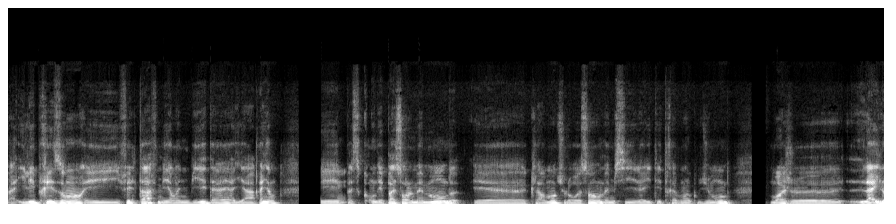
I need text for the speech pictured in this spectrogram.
bah, il est présent et il fait le taf, mais en NBA, derrière, il n'y a rien. Et mm. parce qu'on n'est pas sur le même monde, et euh, clairement, tu le ressens, même s'il a été très bon à la Coupe du Monde. Moi, je... là, il,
